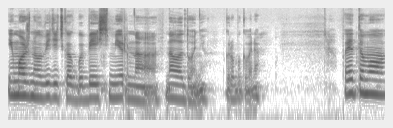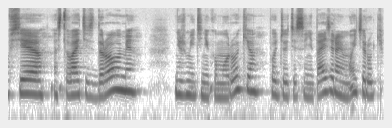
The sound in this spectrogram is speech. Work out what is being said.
и можно увидеть как бы весь мир на, на ладони, грубо говоря. Поэтому все оставайтесь здоровыми, не жмите никому руки, пользуйтесь санитайзерами, мойте руки.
